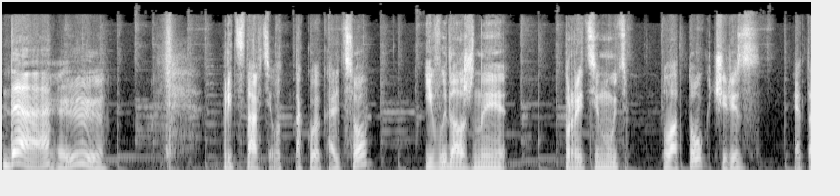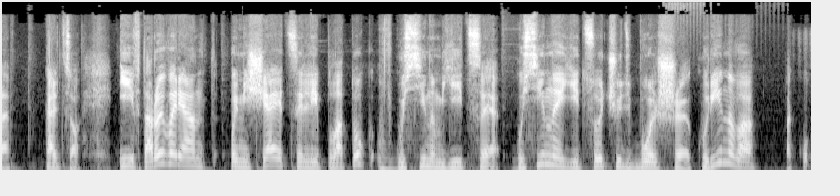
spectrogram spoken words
Да. Э. Представьте, вот такое кольцо, и вы должны протянуть платок через это кольцо. И второй вариант, помещается ли платок в гусином яйце. Гусиное яйцо чуть больше куриного, тако-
